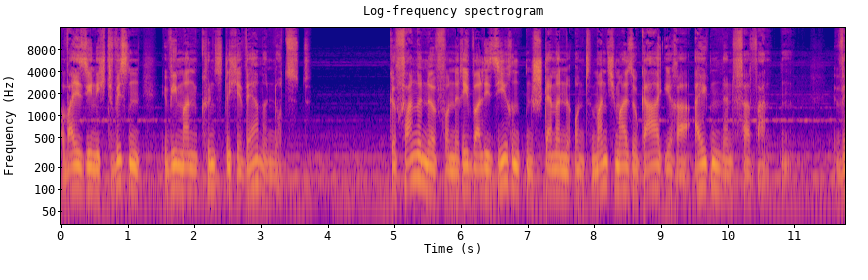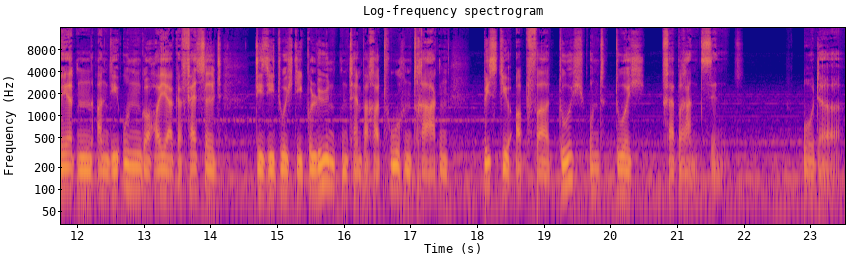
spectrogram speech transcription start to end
weil sie nicht wissen, wie man künstliche Wärme nutzt. Gefangene von rivalisierenden Stämmen und manchmal sogar ihrer eigenen Verwandten werden an die Ungeheuer gefesselt, die sie durch die glühenden Temperaturen tragen, bis die Opfer durch und durch verbrannt sind. Oder,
